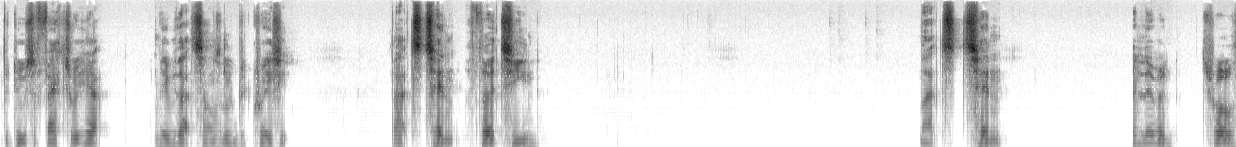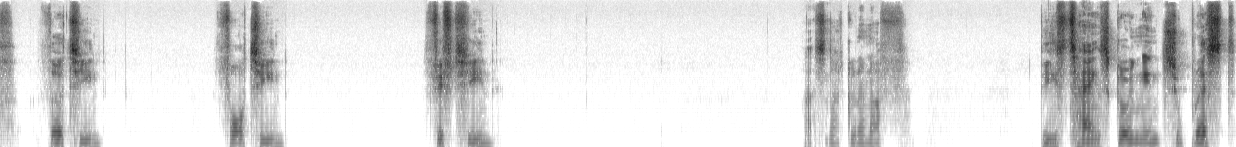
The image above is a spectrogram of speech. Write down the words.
Produce a factory here. Maybe that sounds a little bit crazy. That's 10, 13. That's 10, 11, 12, 13, 14, 15. That's not good enough. These tanks going into Brest.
